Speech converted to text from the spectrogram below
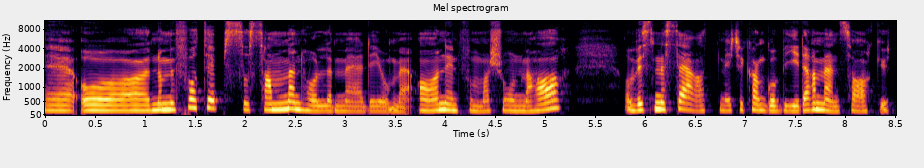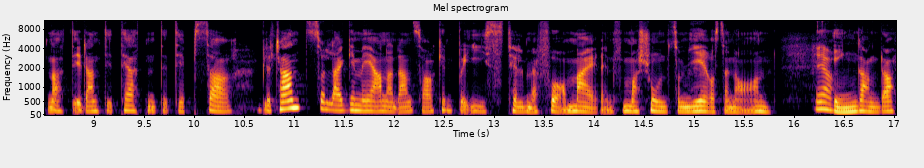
Eh, og når vi får tips, så sammenholder vi det jo med annen informasjon vi har. Og hvis vi ser at vi ikke kan gå videre med en sak uten at identiteten til tipser blir kjent, så legger vi gjerne den saken på is til vi får mer informasjon som gir oss en annen ja. inngang, da.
